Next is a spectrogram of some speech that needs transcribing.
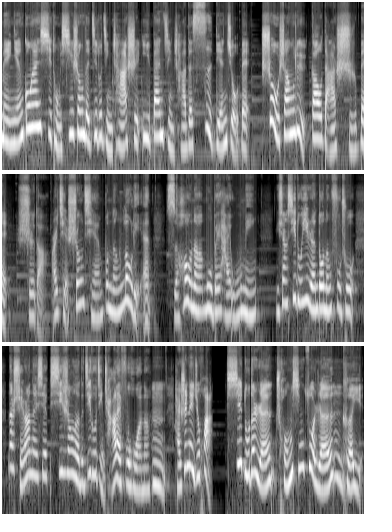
每年公安系统牺牲的缉毒警察是一般警察的四点九倍，受伤率高达十倍。是的，而且生前不能露脸，死后呢墓碑还无名。你像吸毒艺人都能复出，那谁让那些牺牲了的缉毒警察来复活呢？嗯，还是那句话，吸毒的人重新做人嗯可以，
